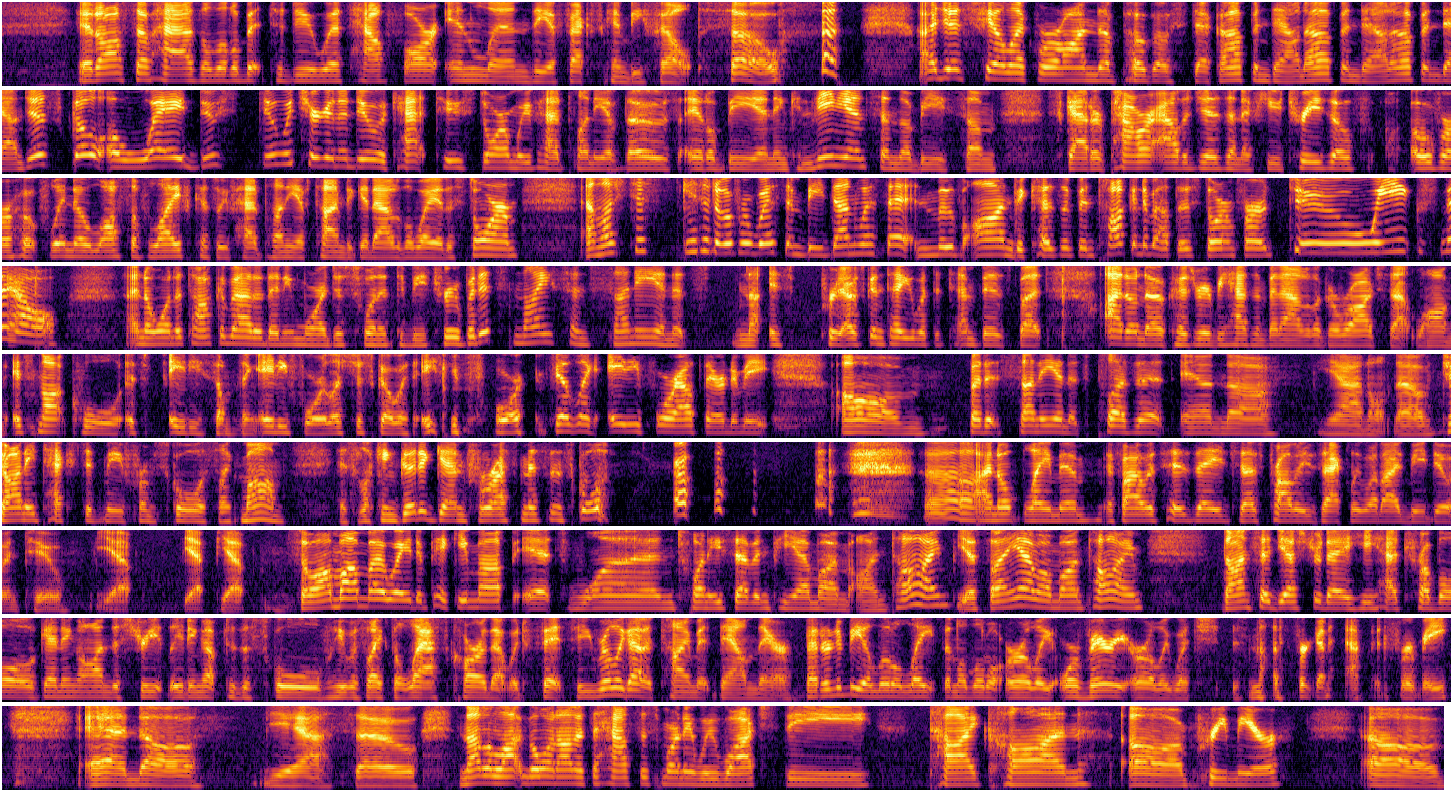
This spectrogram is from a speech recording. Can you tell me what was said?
It also has a little bit to do with how far inland the effects can be felt. So, I just feel like we're on the pogo stick up and down, up and down, up and down. Just go away. Do do what you're going to do. A Cat 2 storm, we've had plenty of those. It'll be an inconvenience and there'll be some scattered power outages and a few trees over. Hopefully no loss of life because we've had plenty of time to get out of the way of the storm. And let's just get it over with and be done with it and move on because I've been talking about this storm for two weeks now. I don't want to talk about it anymore. I just want it to be through. But it's nice and sunny and it's not, it's pretty. I was going to tell you what the temp is, but I don't know because Ruby hasn't been out of the garage that long. It's not cool. It's 80 something, 84. Let's just go with 84. It feels like 84 out there to me. Um, but it's sunny and it's pleasant and, uh, yeah, I don't know. Johnny texted me from school. It's like, Mom, it's looking good again for us missing school oh, I don't blame him. If I was his age, that's probably exactly what I'd be doing too. Yep, yep, yep. So I'm on my way to pick him up. It's 1.27 p.m. I'm on time. Yes, I am. I'm on time. Don said yesterday he had trouble getting on the street leading up to the school. He was like the last car that would fit. So you really got to time it down there. Better to be a little late than a little early or very early, which is not ever going to happen for me. And, uh, yeah, so not a lot going on at the house this morning. We watched the Taycan uh, premiere. Uh,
